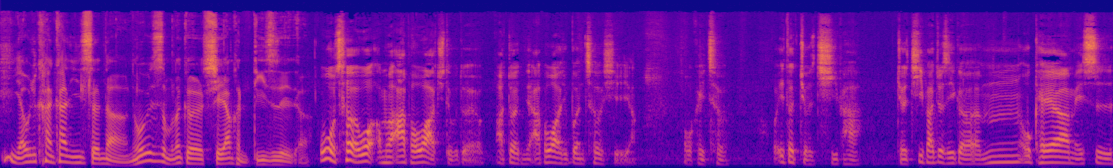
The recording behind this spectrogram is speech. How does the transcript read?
你要不去看看医生啊？你会不会是什么那个血氧很低之类的、啊？我有测我我们 Apple Watch 对不对啊？对，你的 Apple Watch 不能测血氧，我可以测。我一到九十七趴，九十七趴就是一个嗯 OK 啊，没事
